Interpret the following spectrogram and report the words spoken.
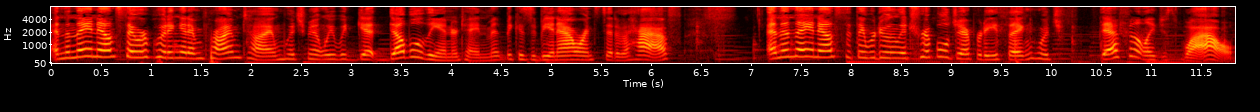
And then they announced they were putting it in prime time, which meant we would get double the entertainment because it'd be an hour instead of a half. And then they announced that they were doing the triple Jeopardy thing, which definitely just wow.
